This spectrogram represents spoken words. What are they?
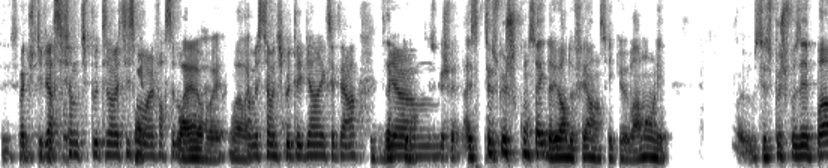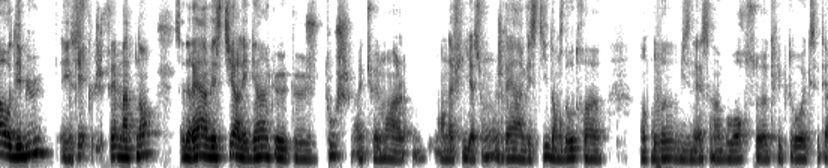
Tu diversifies un petit peu tes investissements, forcément. Ouais, ouais, ouais, Investir un petit peu tes gains, etc. Exactement. C'est ce que je fais. C'est ce que je conseille d'ailleurs de faire. Hein, c'est que vraiment, les... Euh, c'est ce que je ne faisais pas au début et ce que je fais maintenant, c'est de réinvestir les gains que, que je touche actuellement en affiliation. Je réinvestis dans d'autres dans d'autres business, hein, bourse, crypto, etc.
